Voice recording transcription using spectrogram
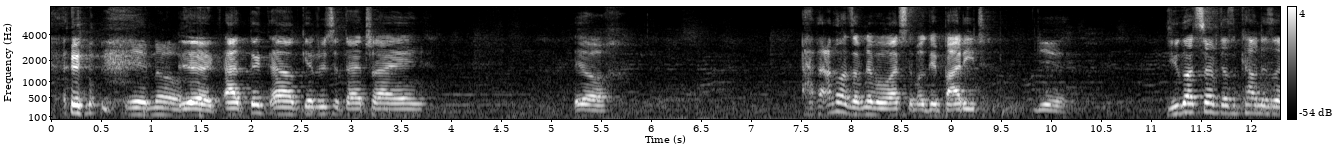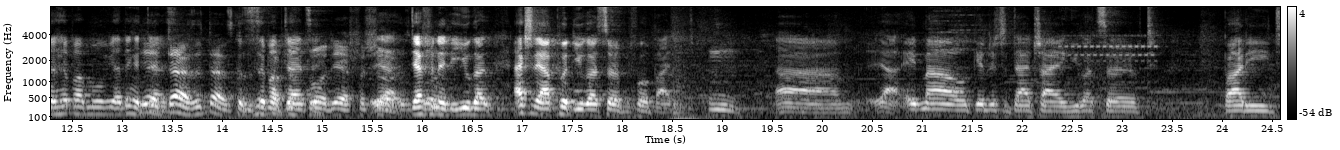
yeah, no. yeah, I think um, Get Rich or Die Trying. Yo, the other ones I've never watched them. are Get Bodied. Yeah. You Got Served doesn't count as a hip hop movie. I think it Yeah, does. it does. It does. Because it's hip hop dancing. broad, Yeah, for sure. Yeah, It's definitely. You got actually, I put You Got Served before Bodied. Mm. Um, yeah, Eight Mile, Get Rich or Die Trying, You Got Served, Bodied,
